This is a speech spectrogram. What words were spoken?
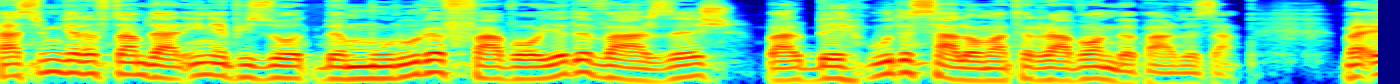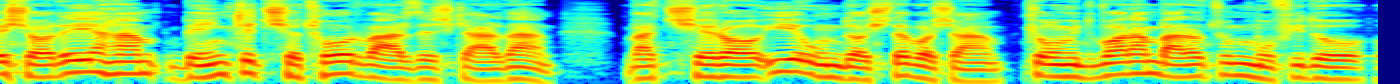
تصمیم گرفتم در این اپیزود به مرور فواید ورزش بر بهبود سلامت روان بپردازم و اشاره هم به اینکه چطور ورزش کردن و چرایی اون داشته باشم که امیدوارم براتون مفید و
